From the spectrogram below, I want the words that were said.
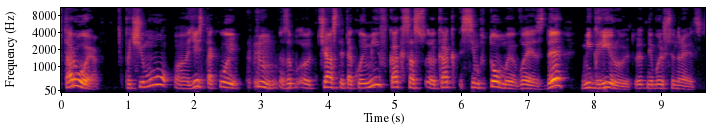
Второе. Почему э, есть такой э, частый такой миф, как, сос, э, как симптомы ВСД мигрируют? Это мне больше всего нравится.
